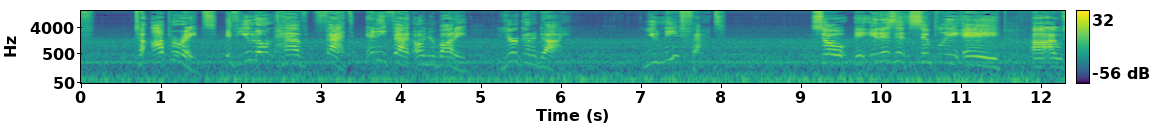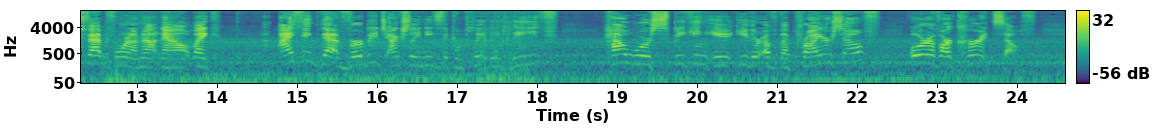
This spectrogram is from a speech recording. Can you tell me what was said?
to operate. If you don't have fat, any fat on your body, you're going to die. You need fat. So it, it isn't simply a uh, I was fat before and I'm not now. Like, I think that verbiage actually needs to completely leave how we're speaking either of the prior self or of our current self.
